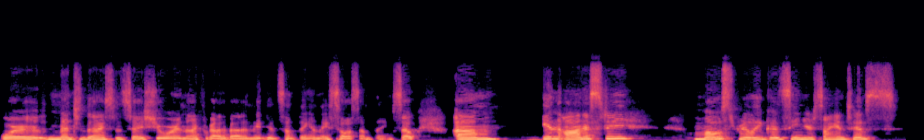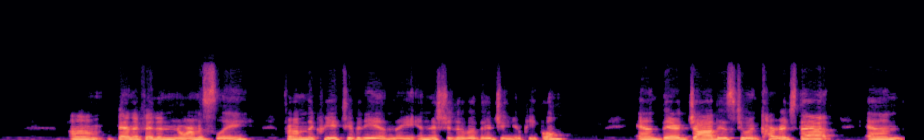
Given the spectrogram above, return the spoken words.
or mentioned that I should say sure and then I forgot about it and they did something and they saw something. So, um, in honesty, most really good senior scientists um, benefit enormously from the creativity and the initiative of their junior people. And their job is to encourage that and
